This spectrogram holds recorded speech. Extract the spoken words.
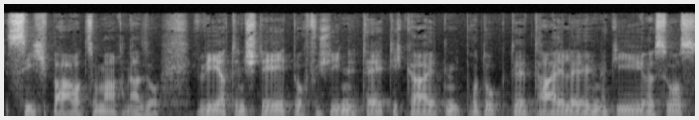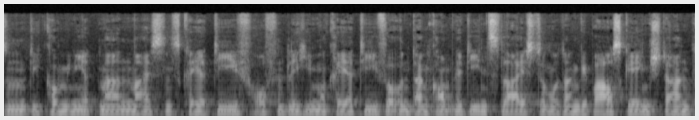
sichtbarer zu machen. Also Wert entsteht durch verschiedene Tätigkeiten, Produkte, Teile, Energie, Ressourcen, die kombiniert man meistens kreativ, hoffentlich immer kreativer und dann kommt eine Dienstleistung oder ein Gebrauchsgegenstand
